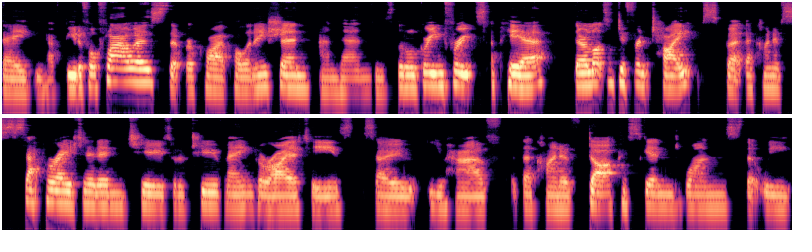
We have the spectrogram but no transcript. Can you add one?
They you have beautiful flowers that require pollination, and then these little green fruits appear there are lots of different types, but they're kind of separated into sort of two main varieties. So you have the kind of darker skinned ones that we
